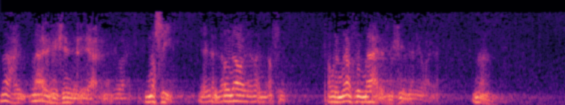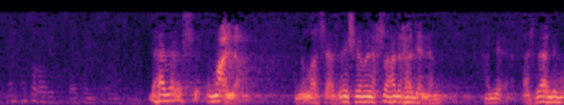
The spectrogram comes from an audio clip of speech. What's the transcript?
ما ما أعرف شيء من الرواية النصيب لأن الأولى ولا النصيب. أو الناصب ما أعرف شيء من الرواية نعم. هذا معلق. إن الله تعالى يشفى من احصاها دخل الجنه هذه أسباب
